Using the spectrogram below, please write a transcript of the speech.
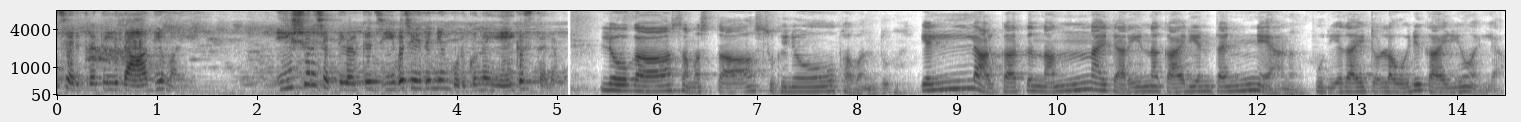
ചരിത്രത്തിൽ ഇതാദ്യമായി ഈശ്വര ശക്തികൾക്ക് ജീവചൈതന്യം കൊടുക്കുന്ന ഏക സ്ഥലം. ലോക സമസ്ത സുഖിനോ ഭവന്തു. എല്ലാ ആൾക്കാർക്കും നന്നായിട്ട് അറിയുന്ന കാര്യം തന്നെയാണ്. പുതിയതായിട്ടുള്ള ഒരു കാര്യവുമല്ല.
